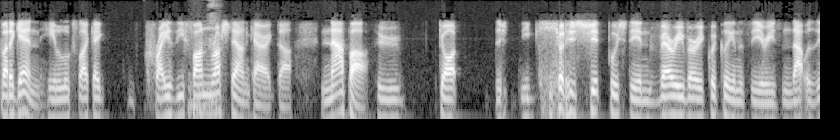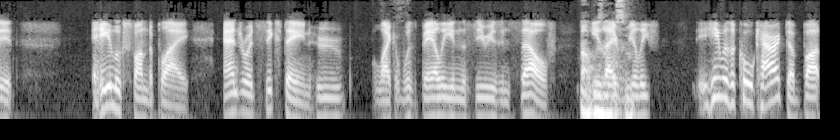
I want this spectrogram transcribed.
But again, he looks like a crazy fun rushdown character. Nappa, who got the, he got his shit pushed in very very quickly in the series, and that was it. He looks fun to play. Android 16, who like was barely in the series himself, is a awesome. really he was a cool character, but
